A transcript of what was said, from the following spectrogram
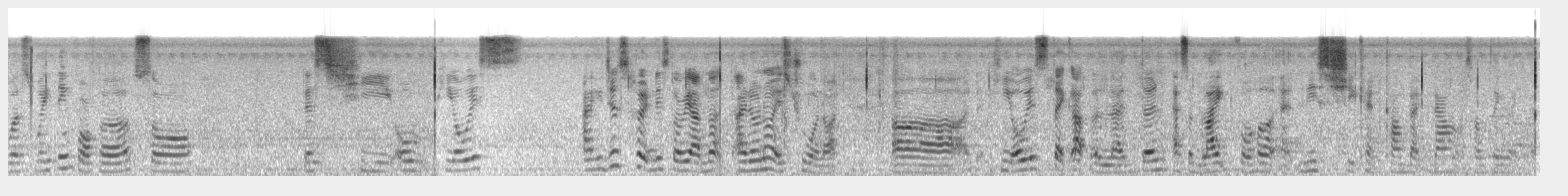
was waiting for her. So this he oh he always. I just heard this story. I'm not. I don't know if it's true or not. Uh, he always take up a lantern as a light for her. At least she can come back down or something like that.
